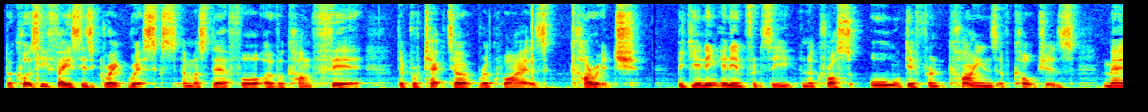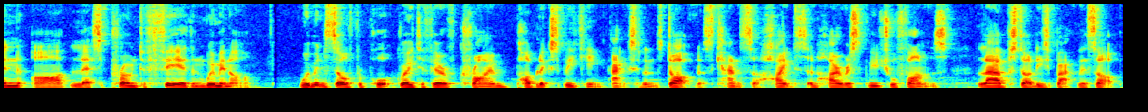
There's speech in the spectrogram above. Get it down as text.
Because he faces great risks and must therefore overcome fear, the protector requires courage. Beginning in infancy and across all different kinds of cultures, men are less prone to fear than women are. Women self report greater fear of crime, public speaking, accidents, darkness, cancer, heights, and high risk mutual funds. Lab studies back this up.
